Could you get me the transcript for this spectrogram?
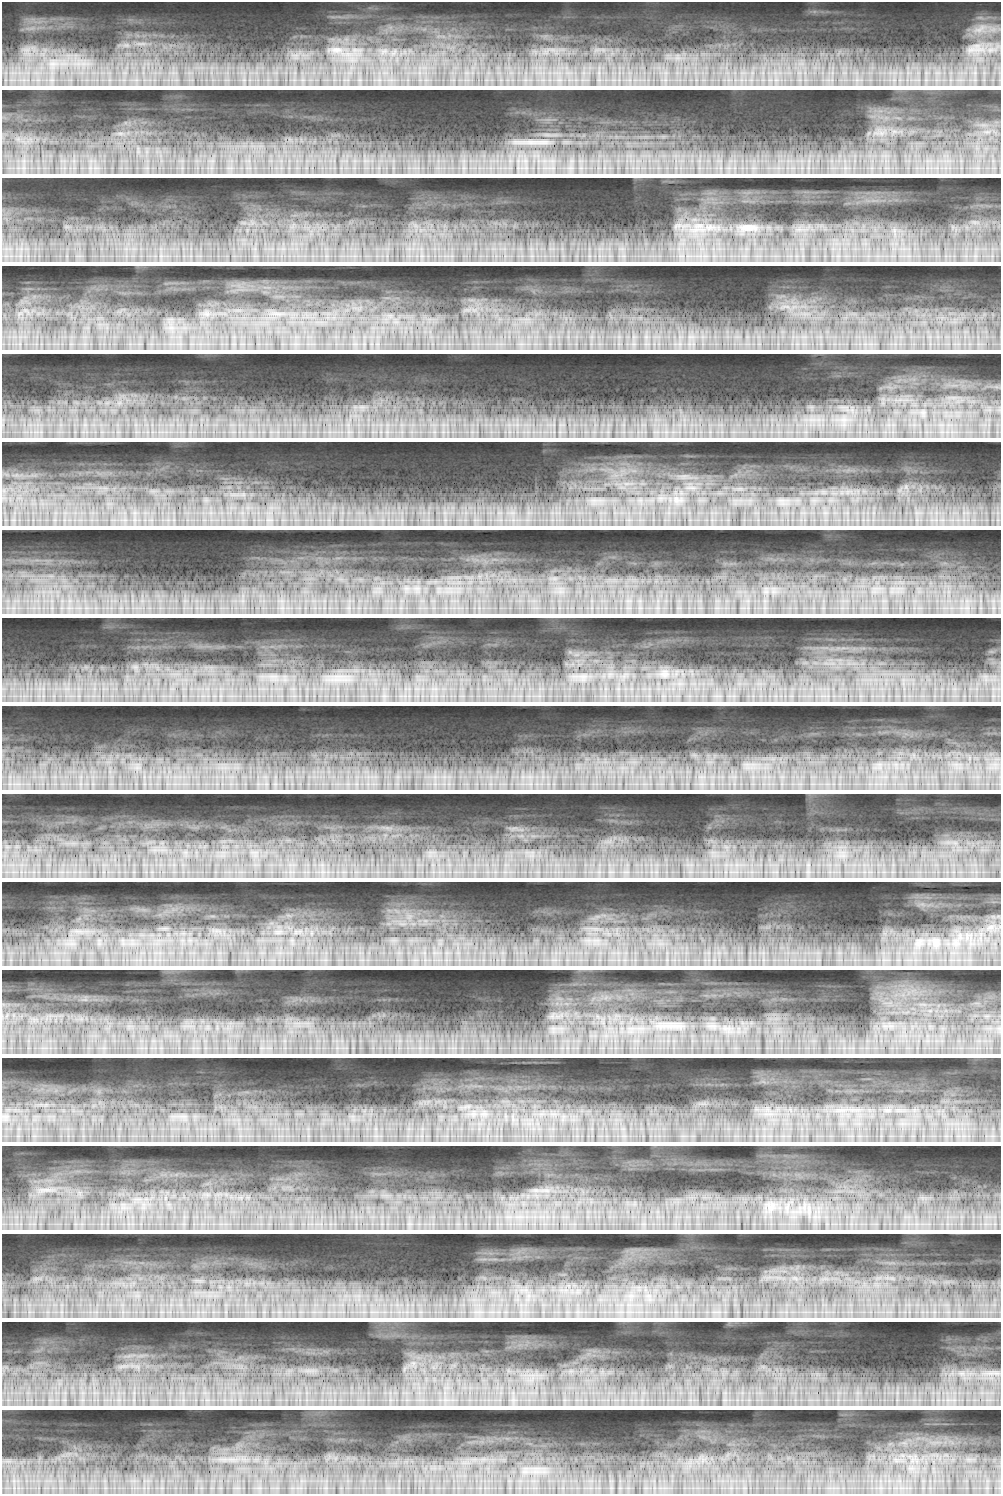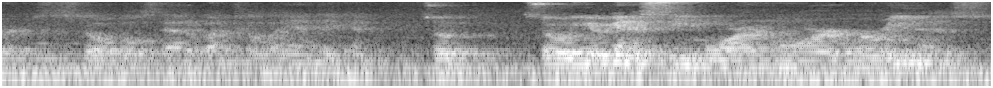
venue? No, no. We're closed right now, I think the girls close at three in the afternoon as it is. Breakfast and lunch, and we leave dinner at So you're open all year round? The Cassie's is not open year round, know, No, closed okay, that's- later. okay. So it, it, it may, to that point, as people hang out a little longer, we'll probably have to extend hours a little bit Oh, to yeah, give those people you'll the fall. In the fall. You seen Friday Harbor on uh, Lake Simcoe? I mean, I grew up right near there, Yeah, uh, and I, I visited there, I was blown away by what they've done there, and that's a little, you know, it's, uh, you're kind of doing the same thing to some degree, Mhm. um, much different boating and everything, but, uh, that's a pretty amazing place too, where they, and they are so busy, I, when I heard they were building it, I thought, wow, who's gonna come? yeah. place is just booming, just full. GTA. And you're, you're right about Florida, Athlon, or Florida, where, Right. So if you grew up there, Lagoon City was the first to do that. yeah. That's right, Lagoon City, but somehow Friday Harbor got my attention more than Lagoon City. Right. I've been, I've been to Lagoon City. Yeah, they were the early, early ones to try it, They maybe were. before their time. Yeah, you're right. But Yeah. GTA just went north and did the whole Friday Harbor Yeah, thing. Friday Harbor, Lagoon. And then Maple Leaf Marinas, you know, has bought up all the assets. They've got 19 properties now up there, and some of them, the Bay Ports and some of those places, there is a development play. Lefroy, just south of where you Yeah, were, I know Friday. You know, they got a bunch of land. Troy Stoves, Harbor there. Stovall's had a bunch of land. They can, so, so you're gonna see more and more marinas,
